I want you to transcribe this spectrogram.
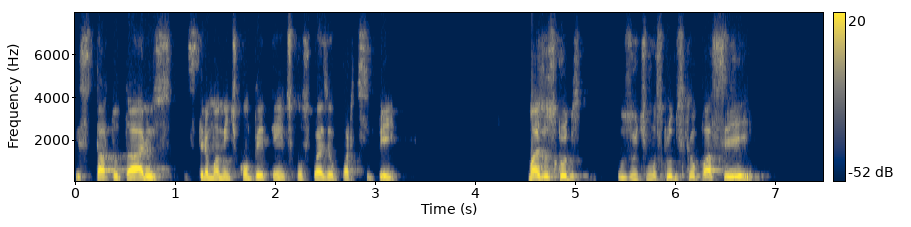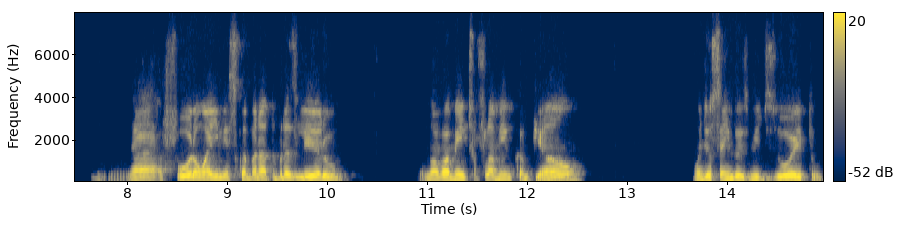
estatutários extremamente competentes com os quais eu participei. Mas os clubes, os últimos clubes que eu passei, né, foram aí nesse Campeonato Brasileiro, novamente o Flamengo campeão, onde eu saí em 2018,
